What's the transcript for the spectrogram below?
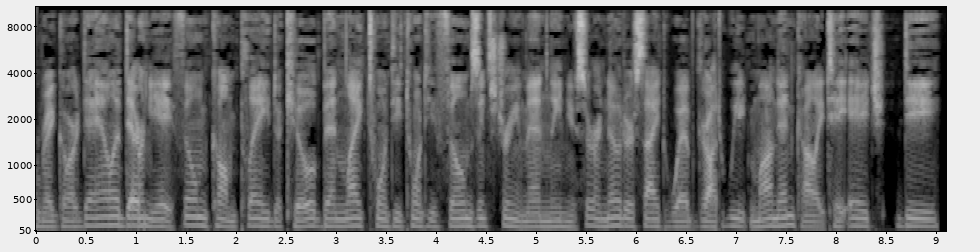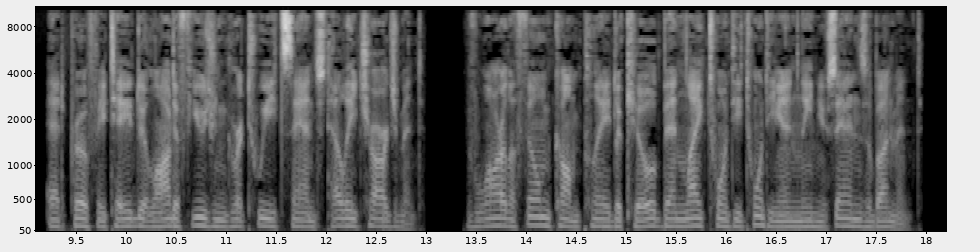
Regardez le dernier film complet de Kill Ben Lyk 2020 Filmzenstream en ligne sur notre site web gratuitement en qualité HD, et profitez de la diffusion gratuite sans téléchargement. Voir le film complet de Kill Ben Lyk 2020 en ligne sans abonnement.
